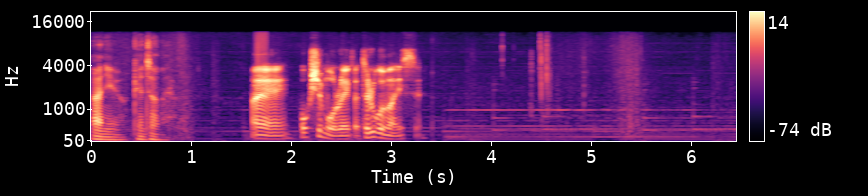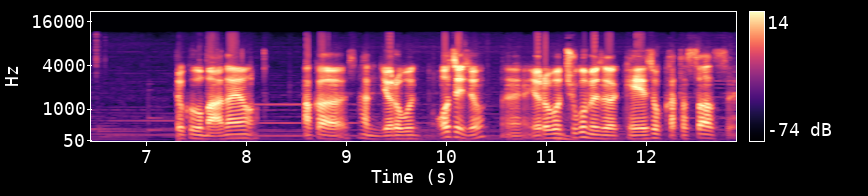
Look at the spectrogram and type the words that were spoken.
아니에요, 괜찮아요. 예, 혹시 모르니까 들고만 있어요. 저 그거 많아요. 아까 한 여러 번 어제죠? 예, 여러 번 죽으면서 계속 갖다 쌓았어요.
